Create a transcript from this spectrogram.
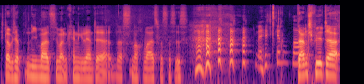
ich glaube, ich habe niemals jemanden kennengelernt, der das noch weiß, was das ist. ich kenn das auch. Dann spielt da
